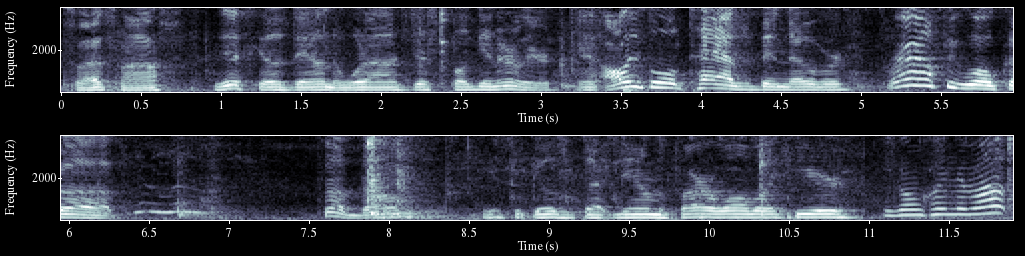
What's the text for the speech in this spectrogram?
so that's nice. This goes down to what I just plugged in earlier. And all these little tabs bend over. Ralphie woke up. What's up, dog? I guess it goes back down the firewall back here. You gonna clean them up?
